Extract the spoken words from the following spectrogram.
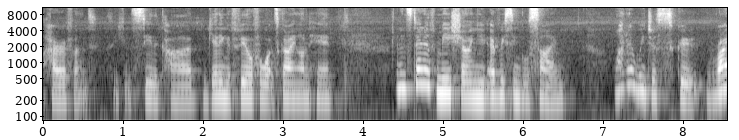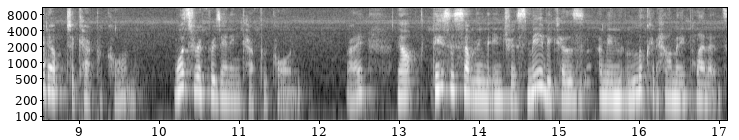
Hierophant. So you can see the card, getting a feel for what's going on here. And instead of me showing you every single sign, why don't we just scoot right up to Capricorn? What's representing Capricorn, right? Now, this is something that interests me because, I mean, look at how many planets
